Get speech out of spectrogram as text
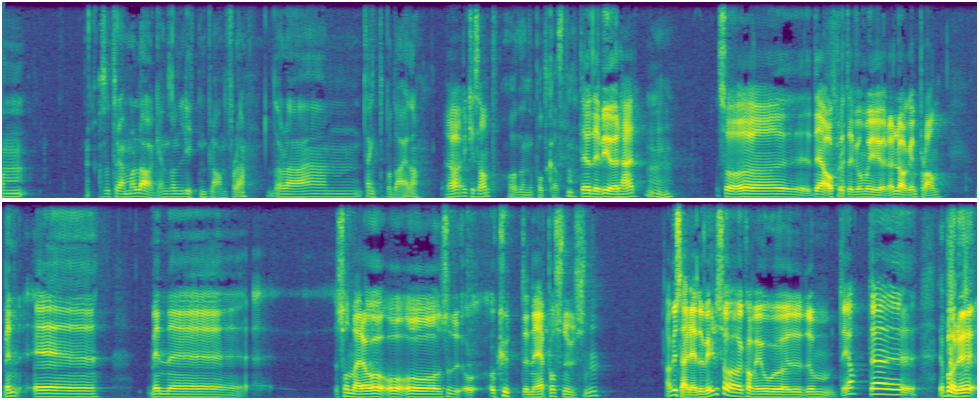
um, og så tror jeg jeg må lage en sånn liten plan for det. Det var da jeg um, tenkte på deg, da. Ja, ikke sant? Og denne podkasten. Det er jo det vi gjør her. Mm. Så øh, det er akkurat det vi må gjøre. Lage en plan. Men eh, Men eh, sånn der å, å, å, så å, å kutte ned på snusen Ja, hvis det er det du vil, så kan vi jo du- Ja, det er, bare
